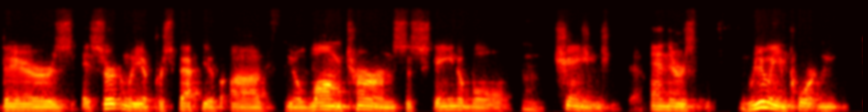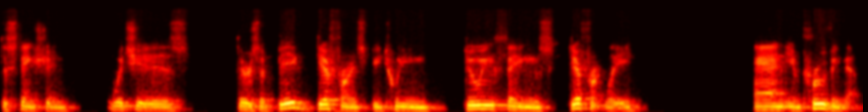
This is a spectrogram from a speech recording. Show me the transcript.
There's a, certainly a perspective of you know long-term sustainable mm. change, and there's really important distinction which is there's a big difference between doing things differently and improving them.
